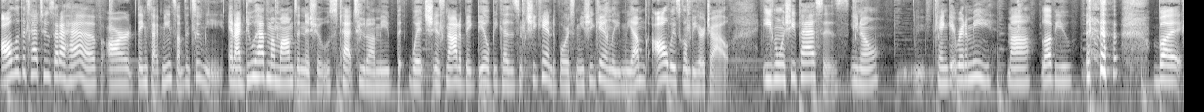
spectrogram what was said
all of the tattoos that I have are things that mean something to me. And I do have my mom's initials tattooed on me, which is not a big deal because she can't divorce me. She can't leave me. I'm always going to be her child. Even when she passes, you know, can't get rid of me, Ma. Love you. but,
